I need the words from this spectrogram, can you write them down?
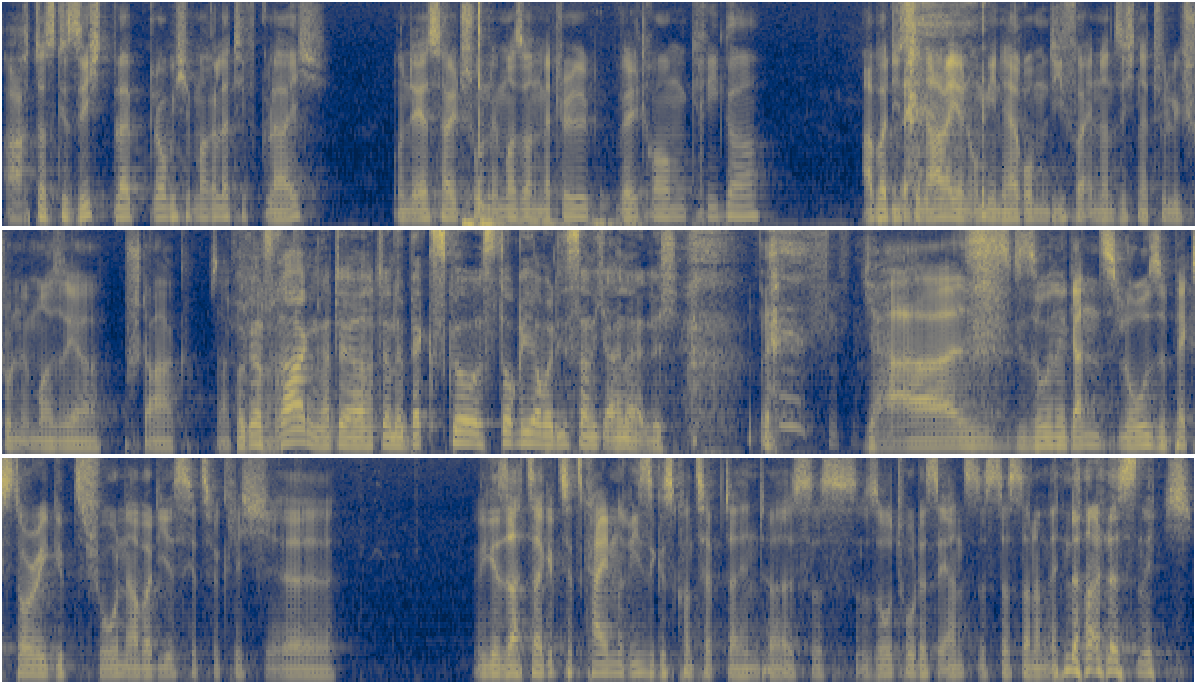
Ach, das Gesicht bleibt, glaube ich, immer relativ gleich. Und er ist halt schon immer so ein Metal-Weltraumkrieger. Aber die Szenarien um ihn herum, die verändern sich natürlich schon immer sehr stark. ich wollte gerade fragen, hat er, hat er eine Backstory, aber die ist da nicht einheitlich? ja, so eine ganz lose Backstory gibt es schon, aber die ist jetzt wirklich, äh, wie gesagt, da gibt es jetzt kein riesiges Konzept dahinter. Es ist so todesernst ist das dann am Ende alles nicht.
